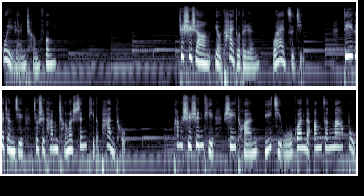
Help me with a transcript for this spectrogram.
蔚然成风。这世上有太多的人不爱自己，第一个证据就是他们成了身体的叛徒。他们视身体是一团与己无关的肮脏抹布。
